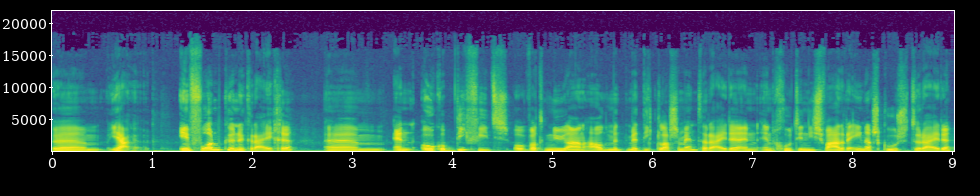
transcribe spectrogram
ehm, ja, in vorm kunnen krijgen. Ehm, en ook op die fiets, wat ik nu aanhaal, met, met die klassementen rijden en, en goed in die zwaardere eendagskoersen te rijden,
